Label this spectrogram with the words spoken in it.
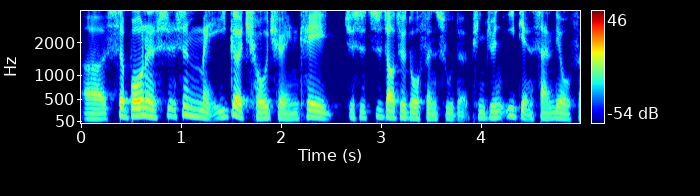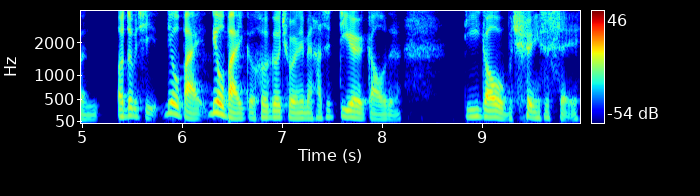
呃 s u b o n u s 是是每一个球权可以就是制造最多分数的，平均一点三六分。哦，对不起，六百六百个合格球员里面，他是第二高的，第一高我不确定是谁。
